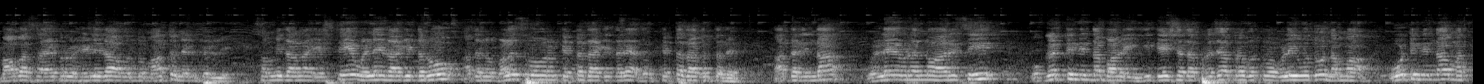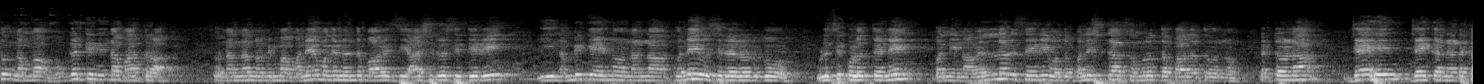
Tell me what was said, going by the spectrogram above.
ಬಾಬಾ ಸಾಹೇಬರು ಹೇಳಿದ ಒಂದು ಮಾತು ನೆನಪಿರಲಿ. ಸಂವಿಧಾನ ಎಷ್ಟೇ ಒಳ್ಳೆಯದಾಗಿದ್ದರೂ ಅದನ್ನು ಬಳಸುವವರು ಕೆಟ್ಟದಾಗಿದ್ದರೆ ಅದು ಕೆಟ್ಟದಾಗುತ್ತದೆ. ಆದ್ದರಿಂದ ಒಳ್ಳೆಯವರನ್ನು ಆರಿಸಿ ಒಗ್ಗಟ್ಟಿನಿಂದ ಬಾಳಿ. ಈ ದೇಶದ ಪ್ರಜಾಪ್ರಭುತ್ವ ಉಳಿಯುವುದು ನಮ್ಮ ಓಟಿನಿಂದ ಮತ್ತು ನಮ್ಮ ಒಗ್ಗಟ್ಟಿನಿಂದ ಮಾತ್ರ. ಸೊ ನನ್ನನ್ನು ನಿಮ್ಮ ಮನೆಯ ಮಗನೆಂದು ಭಾವಿಸಿ ಆಶೀರ್ವದಿಸಿದ್ದೀರಿ. ಈ ನಂಬಿಕೆಯನ್ನು ನನ್ನ ಕೊನೆಯ ಉಸಿರವರೆಗೂ ಉಳಿಸಿಕೊಳ್ಳುತ್ತೇನೆ. ಬನ್ನಿ, ನಾವೆಲ್ಲರೂ ಸೇರಿ ಒಂದು ಬಲಿಷ್ಠ ಸಮೃದ್ಧ ಭಾರತವನ್ನು ಕಟ್ಟೋಣ. ಜೈ ಹಿಂದ್, ಜೈ ಕರ್ನಾಟಕ,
